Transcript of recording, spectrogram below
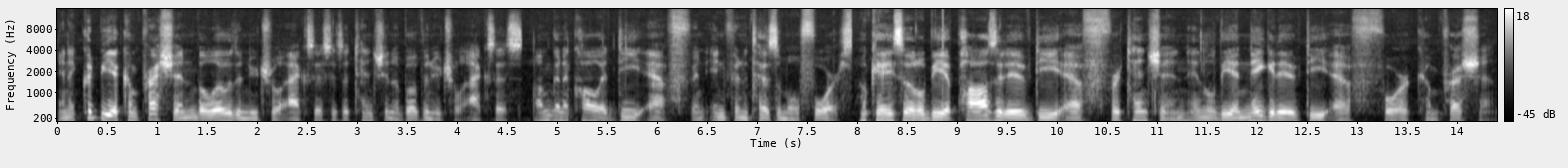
and it could be a compression below the neutral axis. It's a tension above the neutral axis. I'm going to call it dF an infinitesimal force. Okay so it'll be a positive dF for tension and it'll be a negative dF for compression.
